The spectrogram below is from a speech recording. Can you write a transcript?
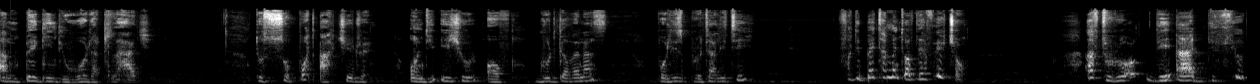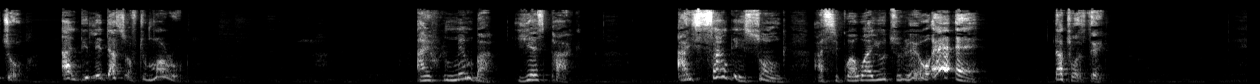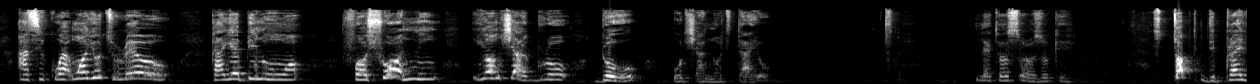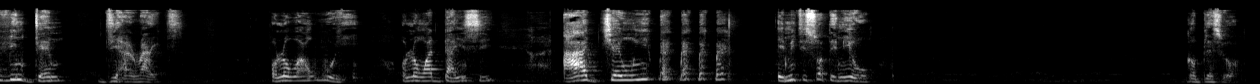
I'm begging the world at large to support our children on the issue of good governance, police brutality, for the betterment of their future. After all, they are the future and the leaders of tomorrow. I remember years back, I sang a song, asikwa Asikwawa Yutureo, eh, eh. That was then àsìkò àwọn youth rẹ o kàyé bínú wọn for sure ni young shall grow though old shall not die o. Let us sọ̀rọ̀ sókè stop depriving them their rights ọlọ́wọ́ á wò yín ọlọ́wọ́ á dá yín sí àá jẹun yín pẹ́pẹ́pẹ́pẹ́ èmi ti sọ tèmi o. God bless you all.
